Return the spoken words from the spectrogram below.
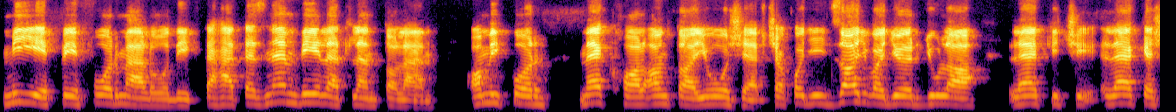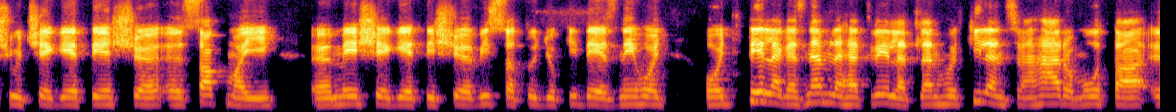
miépé formálódik, tehát ez nem véletlen talán, amikor meghal Antal József, csak hogy így Zagyva György Gyula lelkicsi, lelkesültségét és szakmai mélységét is vissza tudjuk idézni, hogy hogy tényleg ez nem lehet véletlen, hogy 93 óta ö,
